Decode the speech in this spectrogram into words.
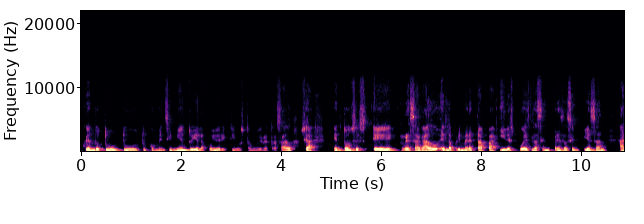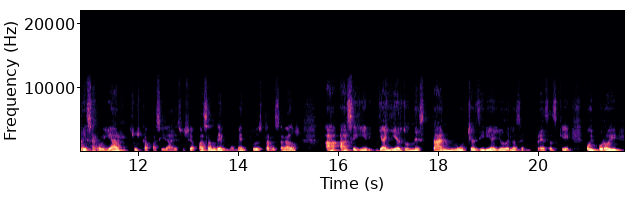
cuando tu, tu, tu, convencimiento y el apoyo directivo está muy retrasado. O sea, entonces, rezagado es la primera etapa y después las empresas empiezan a desarrollar sus capacidades, o sea, pasan del momento de estar rezagados a, seguir. Y ahí es donde están muchas, diría yo, de las empresas que hoy por hoy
